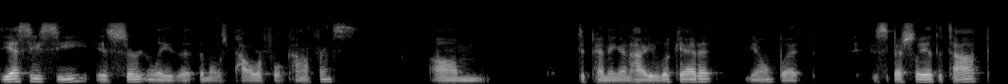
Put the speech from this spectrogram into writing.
the sec is certainly the, the most powerful conference um, depending on how you look at it you know but especially at the top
